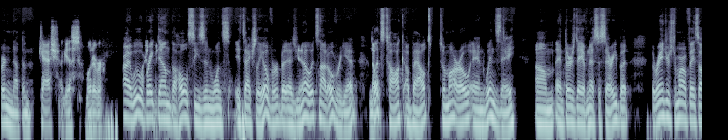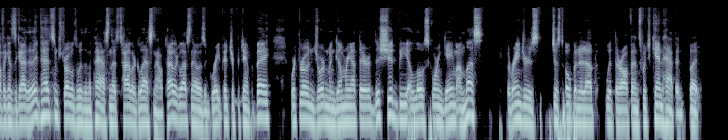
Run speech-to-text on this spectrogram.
For nothing. cash, I guess, whatever. All right, we will break down the whole season once it's actually over. But as you know, it's not over yet. No. Let's talk about tomorrow and Wednesday, um, and Thursday if necessary. But the Rangers tomorrow face off against a guy that they've had some struggles with in the past, and that's Tyler Glasnow. Tyler Glasnow is a great pitcher for Tampa Bay. We're throwing Jordan Montgomery out there. This should be a low scoring game unless the Rangers just open it up with their offense, which can happen. But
